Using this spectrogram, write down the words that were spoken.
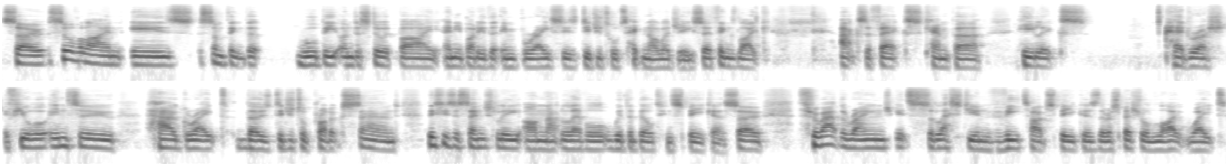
So Silverline is something that will be understood by anybody that embraces digital technology. So things like Axe Kemper, Helix, Headrush. If you're into how great those digital products sound, this is essentially on that level with the built-in speaker. So throughout the range, it's Celestion V-type speakers. They're a special lightweight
